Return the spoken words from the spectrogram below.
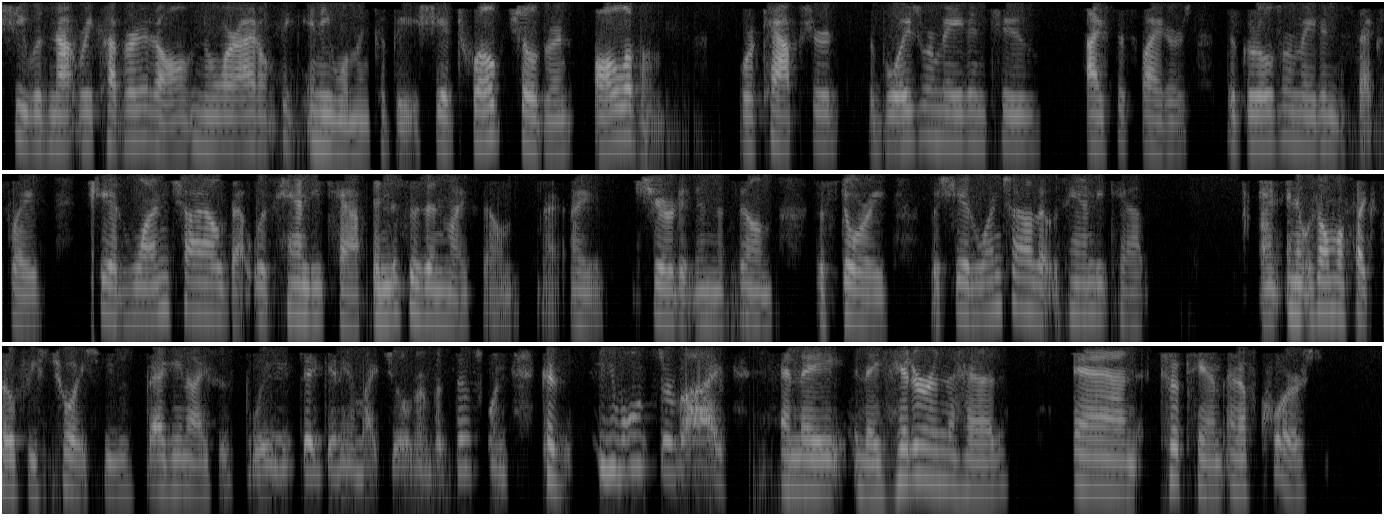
She was not recovered at all, nor I don't think any woman could be. She had 12 children. All of them were captured. The boys were made into ISIS fighters. The girls were made into sex slaves. She had one child that was handicapped, and this is in my film. I, I shared it in the film, the story. But she had one child that was handicapped, and, and it was almost like Sophie's choice. She was begging ISIS, please take any of my children, but this one, because he won't survive. And they and they hit her in the head and took him. And of course,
